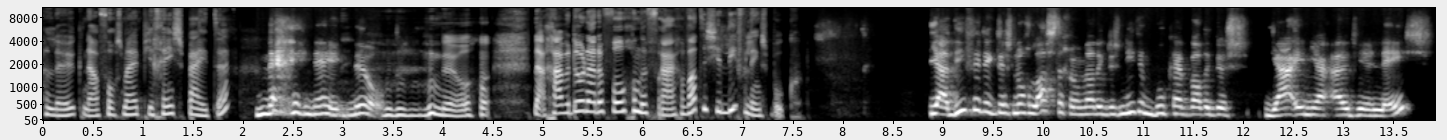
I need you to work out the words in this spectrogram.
Ja, leuk. Nou, volgens mij heb je geen spijt, hè? Nee, nee, nul. nul. Nou, gaan we door naar de volgende vraag. Wat is je lievelingsboek? Ja, die vind ik dus nog lastiger, omdat ik dus niet een boek heb wat ik dus jaar in jaar uit weer lees.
